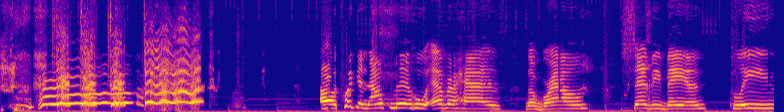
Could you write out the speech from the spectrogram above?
A quick announcement: Whoever has the brown Chevy van, please,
